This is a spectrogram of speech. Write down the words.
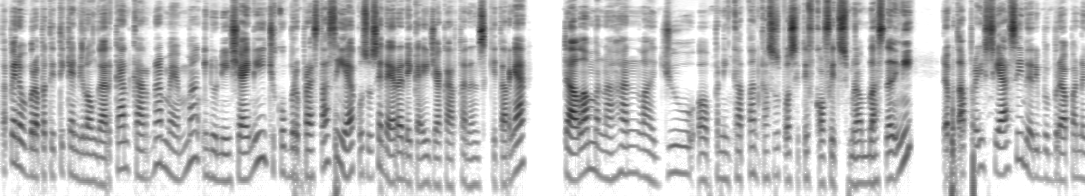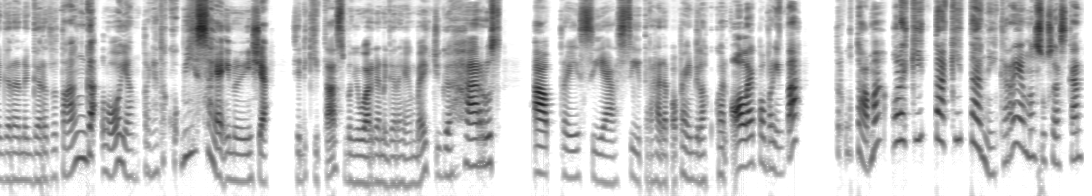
tapi ada beberapa titik yang dilonggarkan karena memang Indonesia ini cukup berprestasi ya, khususnya daerah DKI Jakarta dan sekitarnya dalam menahan laju uh, peningkatan kasus positif COVID-19 dan ini dapat apresiasi dari beberapa negara-negara tetangga loh yang ternyata kok bisa ya Indonesia. Jadi kita sebagai warga negara yang baik juga harus apresiasi terhadap apa yang dilakukan oleh pemerintah terutama oleh kita kita nih karena yang mensukseskan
